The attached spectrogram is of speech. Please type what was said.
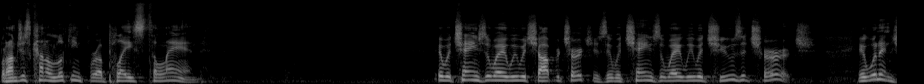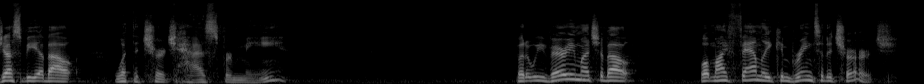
but I'm just kind of looking for a place to land. It would change the way we would shop for churches. It would change the way we would choose a church. It wouldn't just be about what the church has for me, but it would be very much about what my family can bring to the church.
